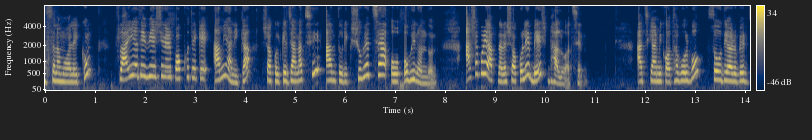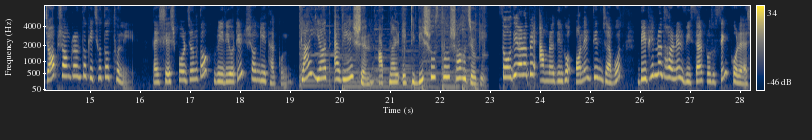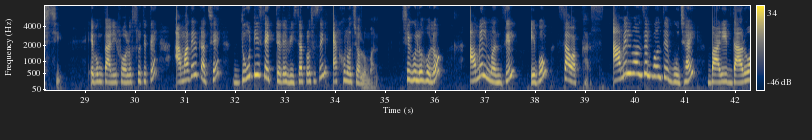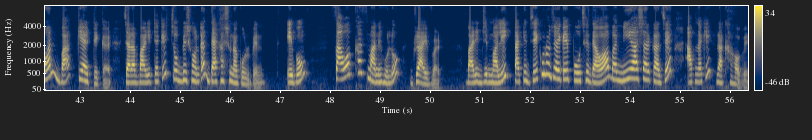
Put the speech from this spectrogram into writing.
আসসালামু আলাইকুম। ফ্লাইয়াদ এভিয়েশনের পক্ষ থেকে আমি আনিকা। সকলকে জানাচ্ছি আন্তরিক শুভেচ্ছা ও অভিনন্দন। আশা করি আপনারা সকলে বেশ ভালো আছেন। আজকে আমি কথা বলব সৌদি আরবের জব সংক্রান্ত কিছু তথ্য নিয়ে। তাই শেষ পর্যন্ত ভিডিওটির সঙ্গেই থাকুন। ফ্লাই ইয়াত অ্যাভিয়েশন আপনার একটি বিশ্বস্ত সহযোগী। সৌদি আরবে আমরা দীর্ঘ অনেক দিন যাবৎ বিভিন্ন ধরনের ভিসার প্রসেসিং করে আসছি। এবং তারই ফলশ্রুতিতে আমাদের কাছে দুটি সেক্টরে ভিসা প্রসেসিং এখনও চলমান। সেগুলো হলো আমেল মঞ্জিল এবং সাওয়াক্কাস আমেল মঞ্জিল বলতে বোঝায় বাড়ির দারোয়ান বা কেয়ারটেকার, যারা বাড়িটাকে চব্বিশ ঘণ্টা দেখাশোনা করবেন। এবং সাওয়াক্কাস মানে হলো ড্রাইভার। বাড়ির যে মালিক, তাকে যে কোনো জায়গায় পৌঁছে দেওয়া বা নিয়ে আসার কাজে আপনাকে রাখা হবে।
